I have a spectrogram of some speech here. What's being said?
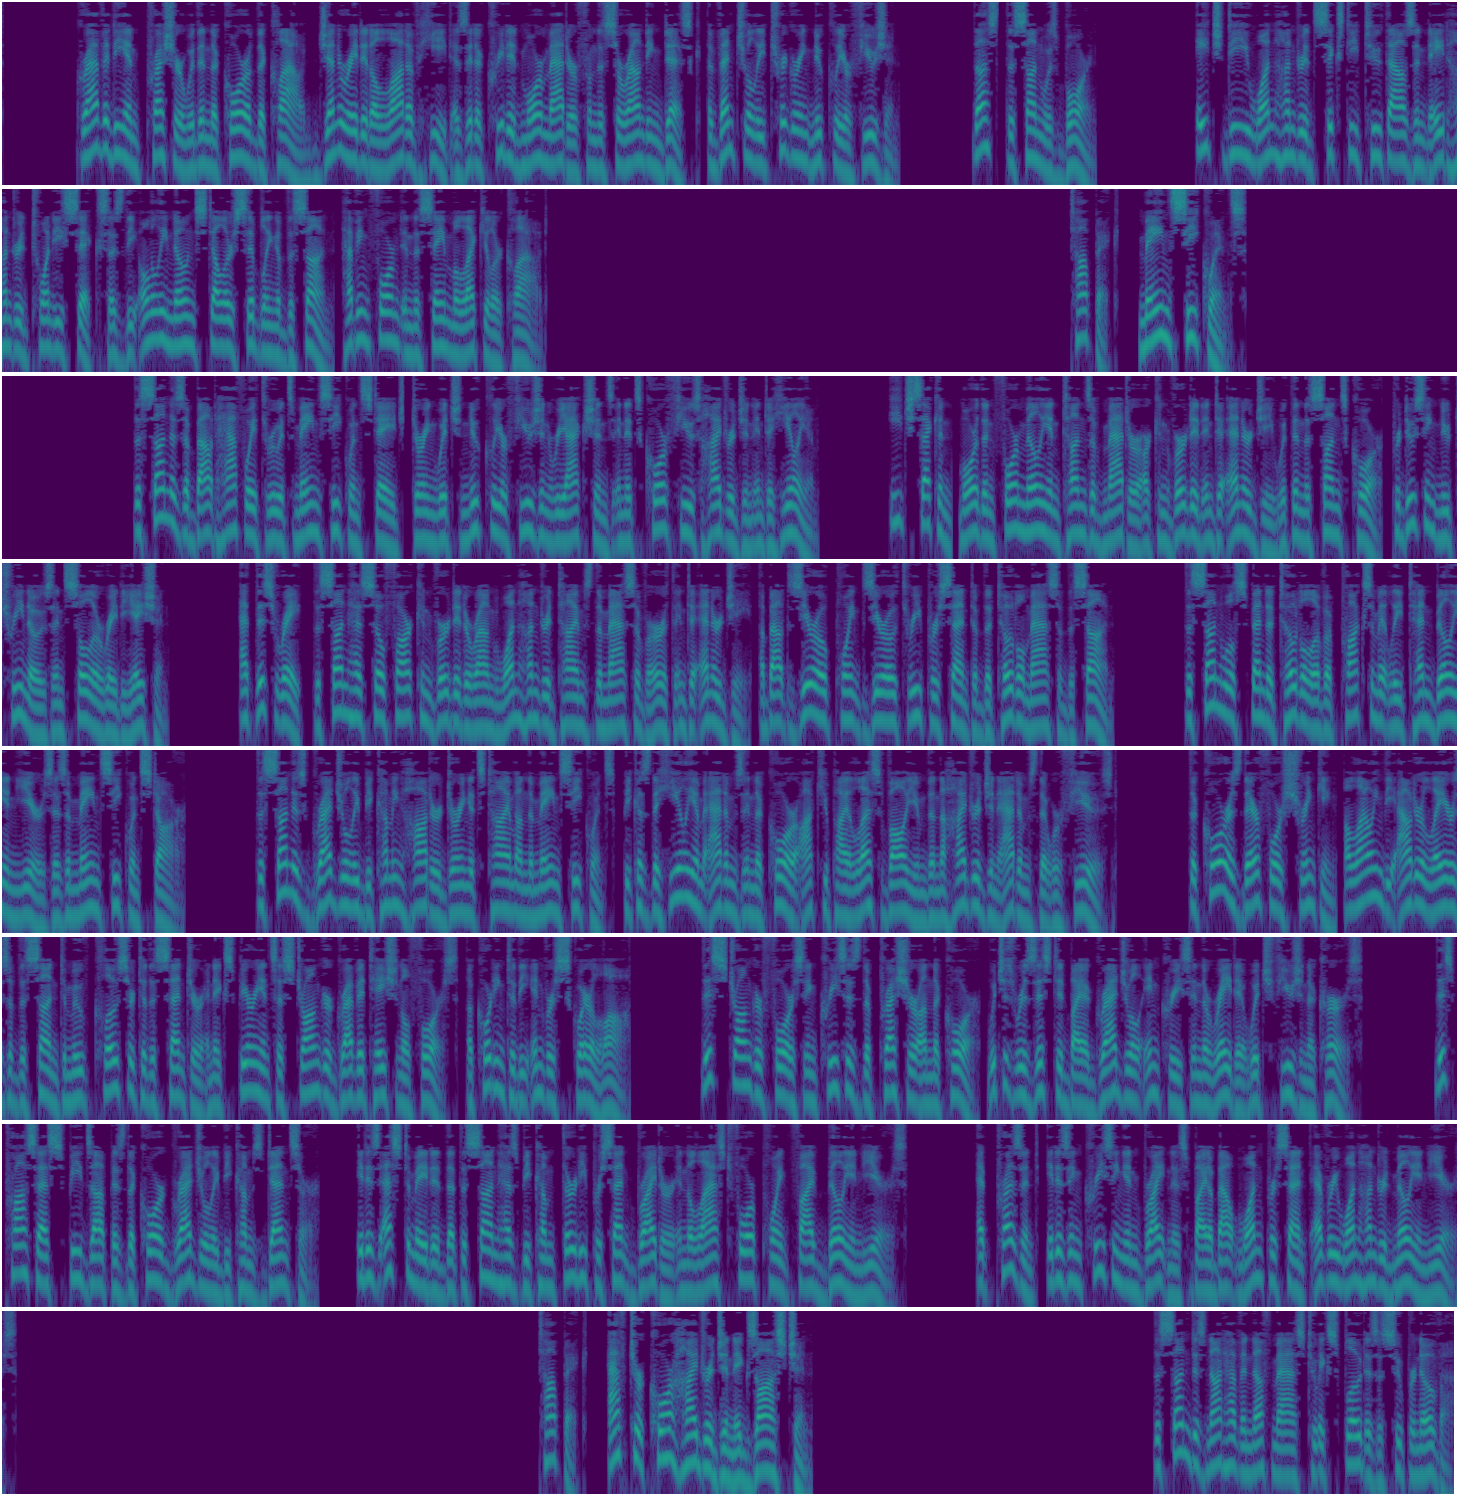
Gravity and pressure within the core of the cloud generated a lot of heat as it accreted more matter from the surrounding disk, eventually triggering nuclear fusion. Thus, the Sun was born. HD 162826 is the only known stellar sibling of the Sun, having formed in the same molecular cloud. Main sequence The Sun is about halfway through its main sequence stage, during which nuclear fusion reactions in its core fuse hydrogen into helium. Each second, more than 4 million tons of matter are converted into energy within the Sun's core, producing neutrinos and solar radiation. At this rate, the Sun has so far converted around 100 times the mass of Earth into energy, about 0.03% of the total mass of the Sun. The Sun will spend a total of approximately 10 billion years as a main sequence star. The Sun is gradually becoming hotter during its time on the main sequence, because the helium atoms in the core occupy less volume than the hydrogen atoms that were fused. The core is therefore shrinking, allowing the outer layers of the Sun to move closer to the center and experience a stronger gravitational force, according to the inverse square law. This stronger force increases the pressure on the core, which is resisted by a gradual increase in the rate at which fusion occurs. This process speeds up as the core gradually becomes denser. It is estimated that the Sun has become 30% brighter in the last 4.5 billion years. At present, it is increasing in brightness by about 1% every 100 million years. After core hydrogen exhaustion The Sun does not have enough mass to explode as a supernova.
